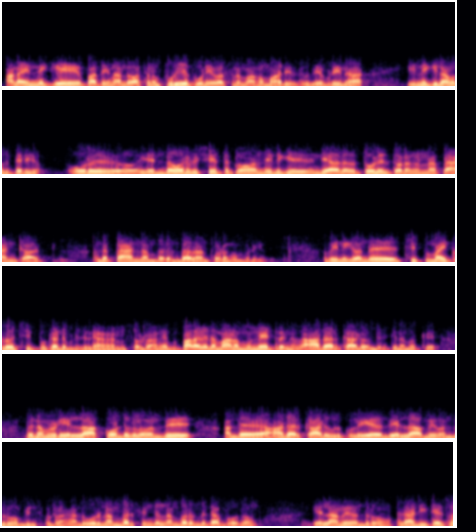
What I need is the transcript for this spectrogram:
ஆனா இன்னைக்கு பாத்தீங்கன்னா அந்த வசனம் புரியக்கூடிய வசனமாக மாறி இருக்குது. எப்படின்னா இன்னைக்கு நமக்கு தெரியும். ஒரு எந்த ஒரு விஷயத்துக்கும் வந்து இன்னைக்கு இந்தியாவுல தொழில் தொடங்கணும்னா பேன் கார்டு அந்த பேன் நம்பர் இருந்தா தான் தொடங்க முடியும். அப்ப இன்னைக்கு வந்து சிப் மைக்ரோ சிப் கண்டுபிடிச்சிருக்காங்கன்னு சொல்றாங்க. இப்ப பல விதமான முன்னேற்றங்கள் ஆதார் கார்டு வந்துருச்சு நமக்கு. இப்ப நம்மளுடைய எல்லா அக்கௌண்ட்டுகளும் வந்து அந்த ஆதார் கார்டுகளுக்குள்ளேயே வந்து எல்லாமே வந்துரும் அப்படின்னு சொல்றாங்க. அந்த ஒரு நம்பர் சிங்கிள் நம்பர் இருந்துட்டா போதும். எல்லாமே வந்துரும். எல்லா டீடைல்ஸ்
